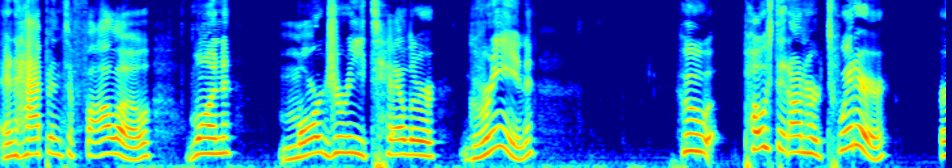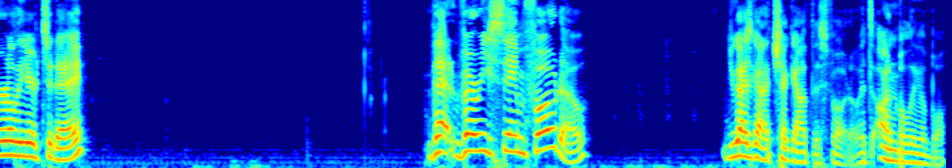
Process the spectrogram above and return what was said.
and happened to follow one Marjorie Taylor Greene who posted on her Twitter earlier today that very same photo. You guys got to check out this photo. It's unbelievable.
